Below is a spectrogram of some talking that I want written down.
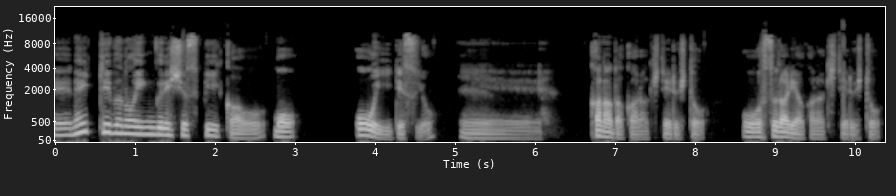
えーネイティブの English speaker も多いですよ。えーカナダから来てる人、オーストラリアから来てる人、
